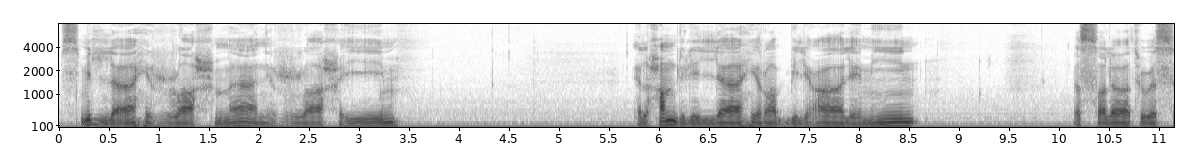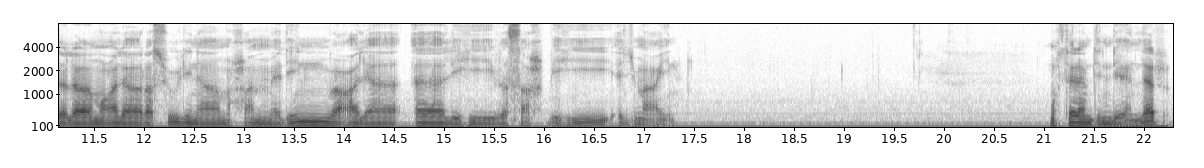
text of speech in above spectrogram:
Bismillahirrahmanirrahim. Elhamdülillahi Rabbil alemin. Ve salatu ve selamu ala Resulina Muhammedin ve ala alihi ve sahbihi ecmain. Muhterem dinleyenler,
